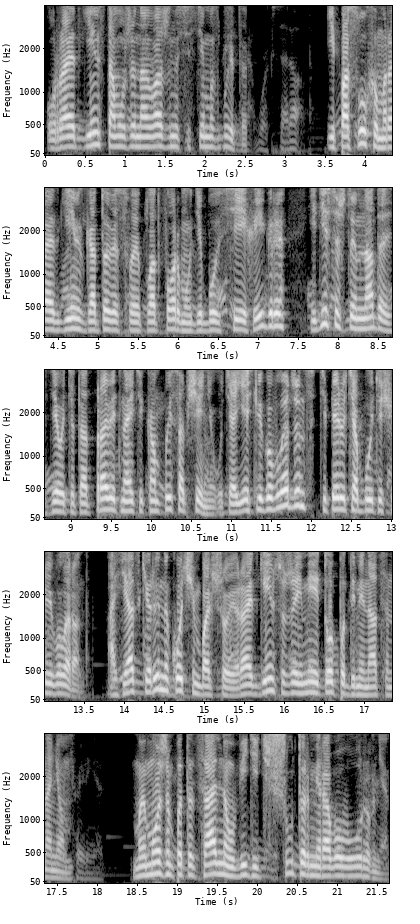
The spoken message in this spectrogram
у Riot Games там уже налажена система сбыта. И по слухам, Riot Games готовит свою платформу, где будут все их игры. Единственное, что им надо сделать, это отправить на эти компы сообщение. У тебя есть League of Legends, теперь у тебя будет еще и Valorant. Азиатский рынок очень большой, и Riot Games уже имеет опыт доминации на нем. Мы можем потенциально увидеть шутер мирового уровня.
